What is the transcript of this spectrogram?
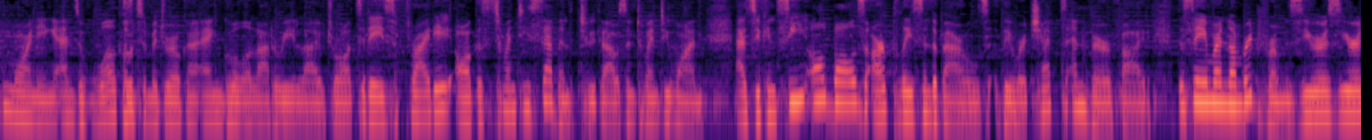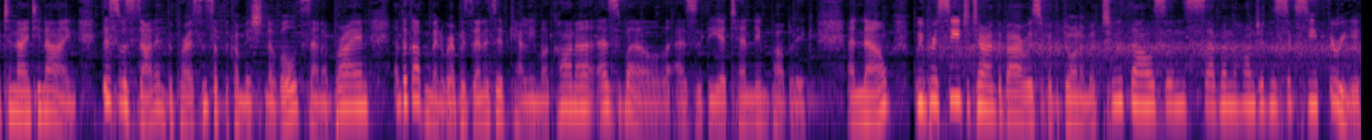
morning and welcome to Madroka Anguilla Lottery Live Draw. Today's Friday, August 27th, 2021. As you can see, all balls are placed in the barrels. They were checked and verified. The same are numbered from 00 to 99. This was done in the presence of the Commissioner of Votes, Anna Bryan, and the government representative, Kalima Kana, as well as the attending public. And now we proceed to turn the barrels for the draw number 2763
